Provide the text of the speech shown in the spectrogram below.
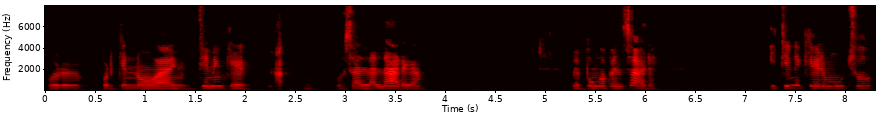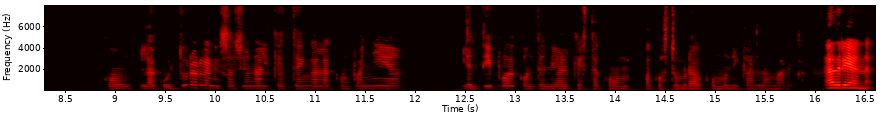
Por, porque no van, tienen que, o sea, a la larga, me pongo a pensar, y tiene que ver mucho con la cultura organizacional que tenga la compañía y el tipo de contenido al que está acostumbrado a comunicar la marca. Adriana,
